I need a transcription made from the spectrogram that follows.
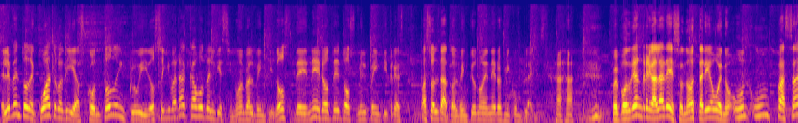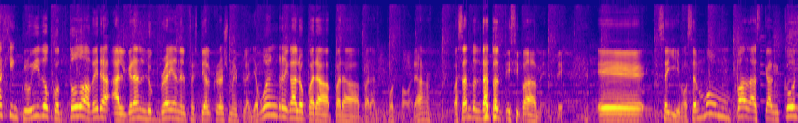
El evento de cuatro días con todo incluido se llevará a cabo del 19 al 22 de enero de 2023. Paso el dato, el 21 de enero es mi cumpleaños. pues podrían regalar eso, ¿no? Estaría bueno. Un, pasaje incluido con todo a ver al gran Luke Bryan en el Festival Crush My Playa. Buen regalo para, para, para mí, por favor. ¿ah? Pasando el dato anticipadamente. Eh, seguimos. En Moon Palace Cancún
